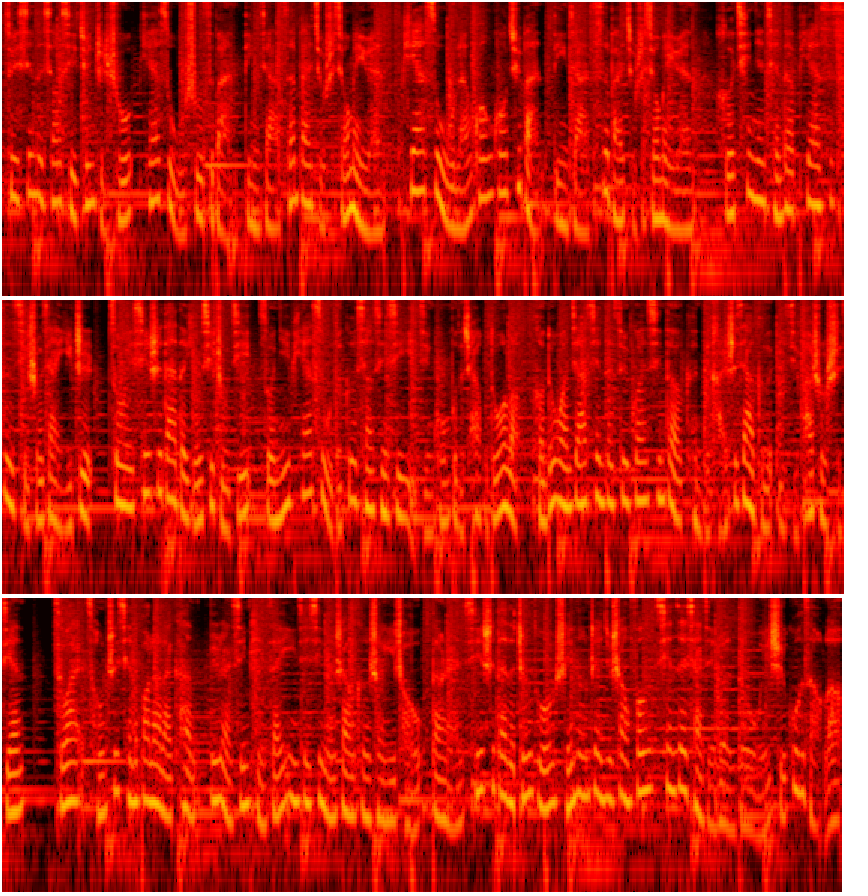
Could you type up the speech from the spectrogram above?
最新的消息均指出，PS 五数字版定价三百九十九美元，PS 五蓝光光驱版定价四百九十九美元，和七年前的 PS 四起售价一致。作为新时代的游戏主机，索尼 PS 五的各项信息已经公布的差不多了。很多玩家现在最关心的肯定还是价格以及发售时间。此外，从之前的爆料来看，微软新品在硬件性能上更胜一筹。当然，新时代的争夺谁能占据上风，现在下结论都为时过早了。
